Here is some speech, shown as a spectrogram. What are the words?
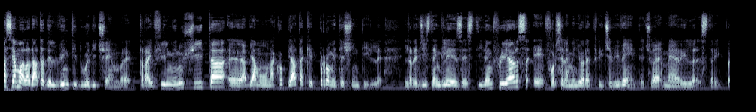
Passiamo alla data del 22 dicembre. Tra i film in uscita eh, abbiamo una coppiata che promette scintille. Il regista inglese Stephen Frears e forse la migliore attrice vivente, cioè Meryl Streep.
